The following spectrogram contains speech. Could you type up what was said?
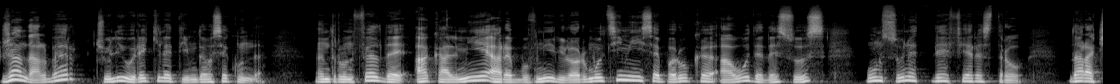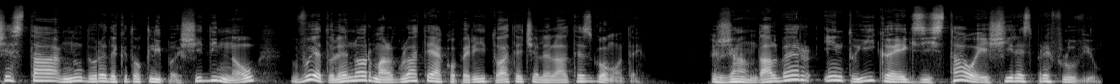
Jean d'Albert ciuli urechile timp de o secundă. Într-un fel de acalmie a răbufnirilor mulțimii se păru că aude de sus un sunet de fierăstrău, dar acesta nu dură decât o clipă și, din nou, Vuietul enorm al gloatei acoperi toate celelalte zgomote. Jean d'Albert intui că exista o ieșire spre fluviu.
